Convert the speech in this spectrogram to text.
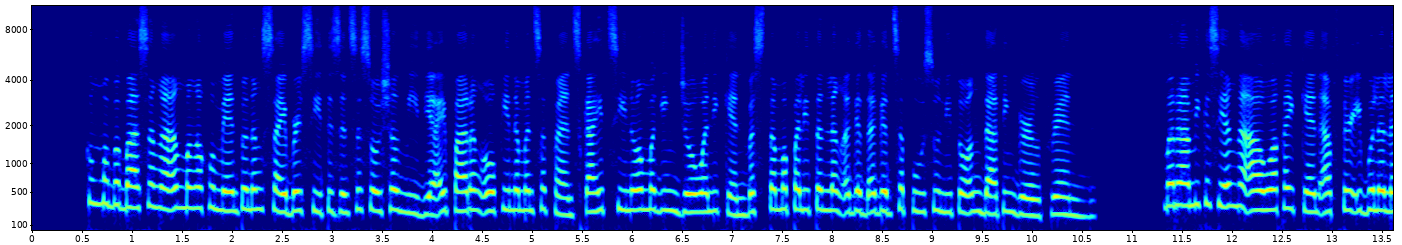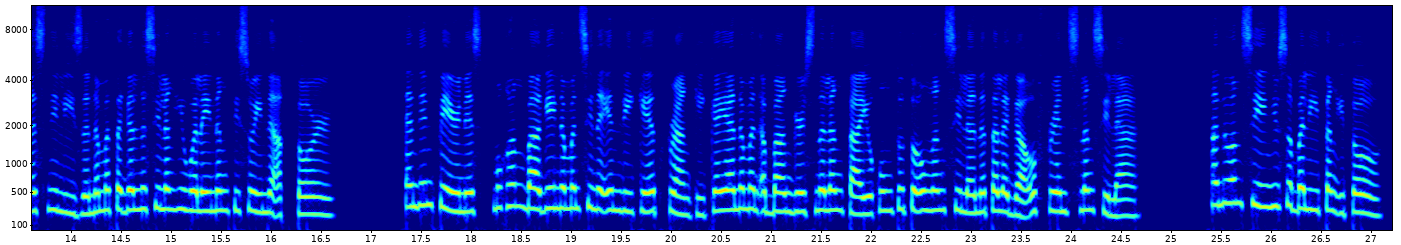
Kung mababasa nga ang mga komento ng cyber citizens sa social media ay parang okay naman sa fans kahit sino ang maging jowa ni Ken basta mapalitan lang agad-agad sa puso nito ang dating girlfriend. Marami kasi ang naawa kay Ken after ibulalas ni Liza na matagal na silang hiwalay ng tisoy na aktor. And in fairness, mukhang bagay naman sina Enrique at Frankie kaya naman abangers na lang tayo kung totoo ngang sila na talaga o friends lang sila. Ano ang sa inyo sa balitang ito?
